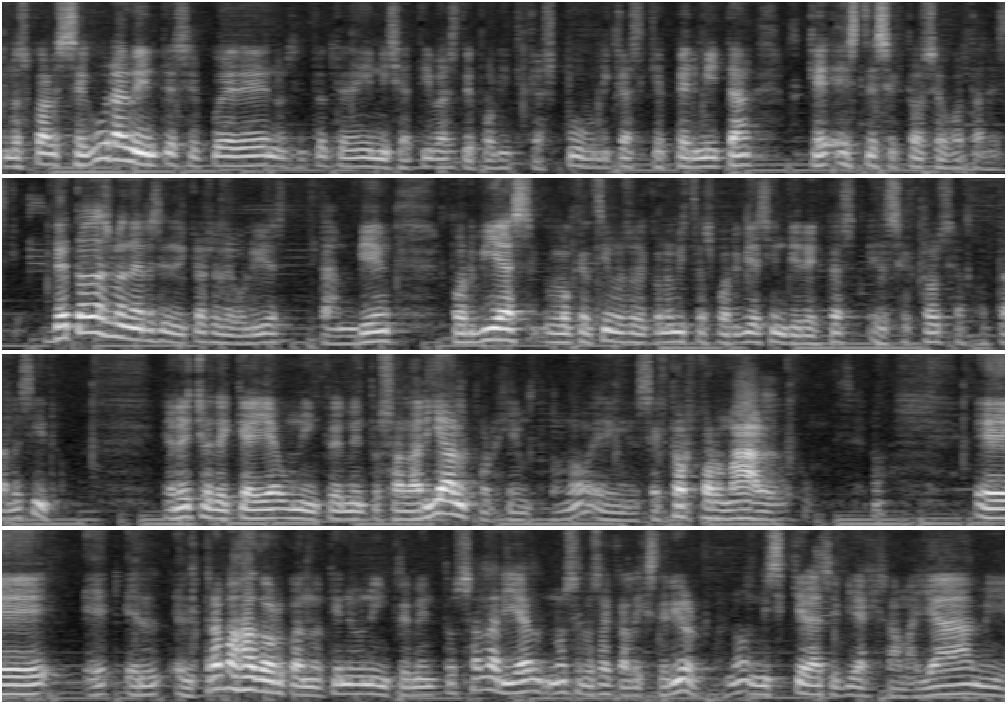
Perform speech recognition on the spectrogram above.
en los cuales seguramente se puede tener iniciativas de políticas públicas que permitan que este sector se fortalezca. De todas maneras, en el caso de Bolivia, también por vías, lo que decimos los economistas, por vías indirectas, el sector se ha fortalecido. El hecho de que haya un incremento salarial, por ejemplo, ¿no? en el sector formal, como dice, ¿no? Eh, eh, el, trabajador cuando tiene un incremento salarial no se lo saca al exterior, ¿no? ni siquiera hace viajes a Miami,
